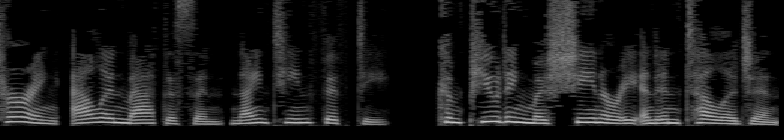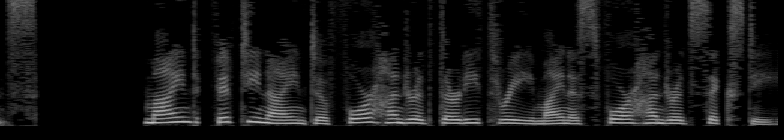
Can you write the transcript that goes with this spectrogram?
Turing, Alan Matheson 1950. Computing Machinery and Intelligence. Mind 59 to 433-460.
